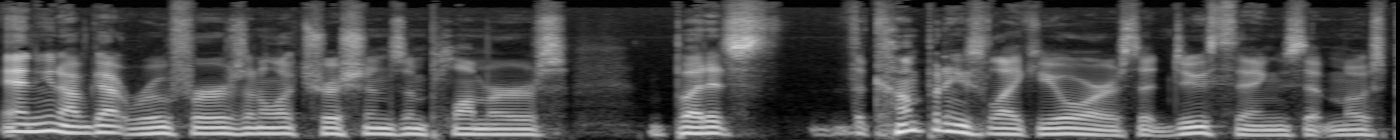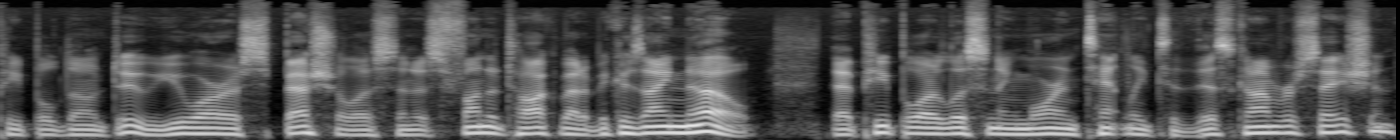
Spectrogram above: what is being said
And you know, I've got roofers and electricians and plumbers, but it's the companies like yours that do things that most people don't do. You are a specialist, and it's fun to talk about it because I know that people are listening more intently to this conversation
